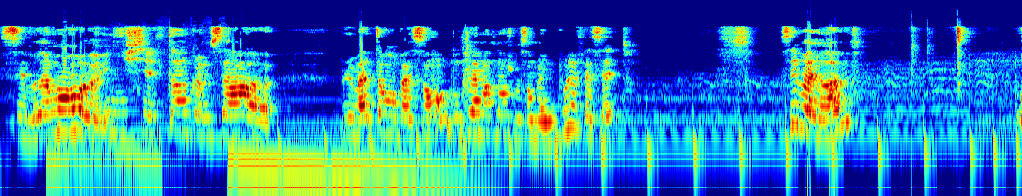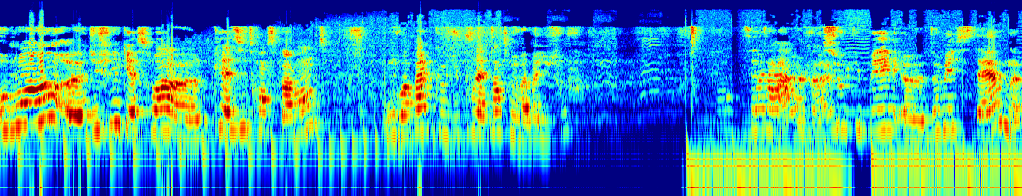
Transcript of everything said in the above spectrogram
C'est vraiment euh, unifier le teint comme ça le matin en passant. Donc là maintenant je ressemble à une boule à facettes. C'est pas grave. Au moins, du fait qu'elle soit quasi transparente, on voit pas que du coup la teinte me va pas du tout. C'est voilà, je me suis occupée de mes cernes.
